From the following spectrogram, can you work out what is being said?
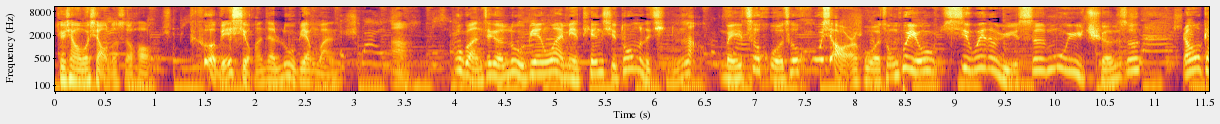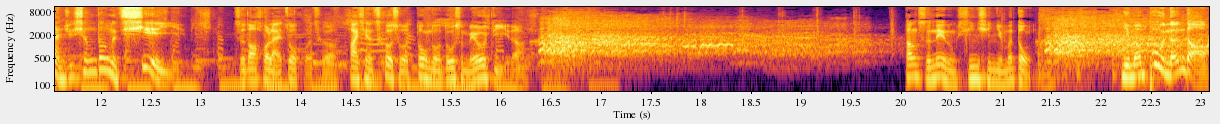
就像我小的时候，特别喜欢在路边玩，啊，不管这个路边外面天气多么的晴朗，每次火车呼啸而过，总会有细微的雨丝沐浴全身，让我感觉相当的惬意。直到后来坐火车，发现厕所洞洞都是没有底的，当时那种心情你们懂吗？你们不能懂，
